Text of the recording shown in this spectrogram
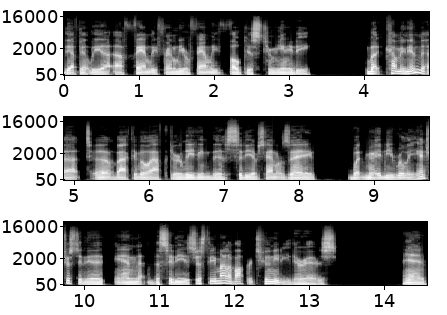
definitely a, a family friendly or family focused community. But coming into to Vacaville after leaving the city of San Jose, what made me really interested in, in the city is just the amount of opportunity there is and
